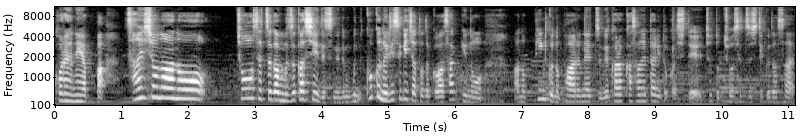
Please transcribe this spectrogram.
これねやっぱ最初のあの調節が難しいですね。でも濃く塗りすぎちゃったとかはさっきのあのピンクのパールのやつ上から重ねたりとかしてちょっと調節してください。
